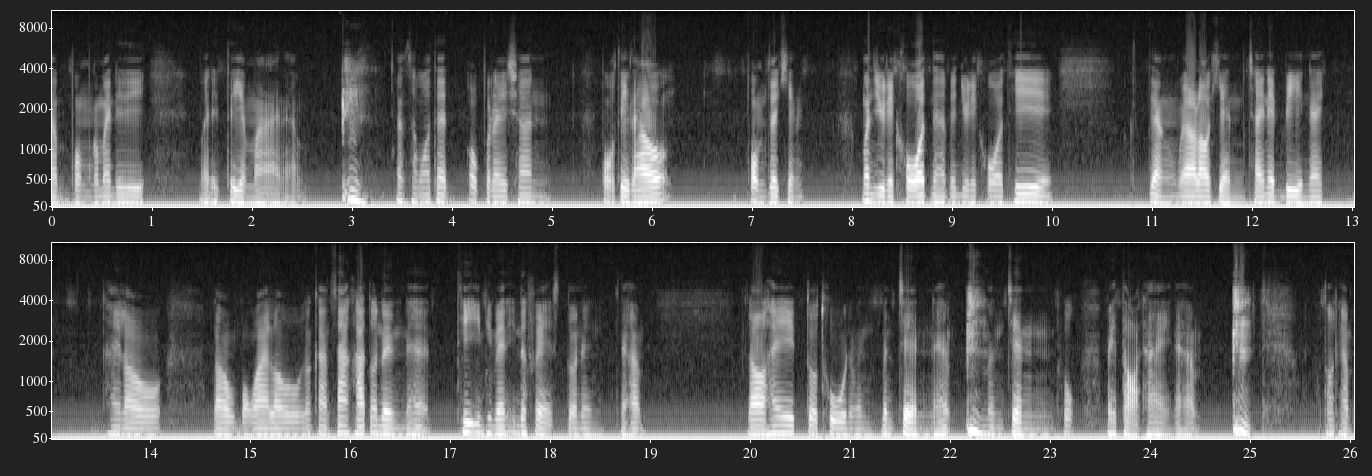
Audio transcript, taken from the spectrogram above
ครับ ผมก็ไม่ได้ไม่ได้เตรียมมานะครับ unsupported operation ปกติแล้ว ผมจะเขียนมันอยู่ในโค้ดนะครับเป็นอยู่ในโค้ดที่อย่างเวลาเราเขียนใช้ NetBeans นะ ให้เราเราบอกว่าเราต้องการสร้างคลาสตัวหนึ่งนะฮะที่ implement interface ตัวหนึ่งนะครับ เราให้ตัว tool เนี่ยมันมันเจนนะครับมันเจนพวกไม่ต่อให้นะครับขอโทษครับ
